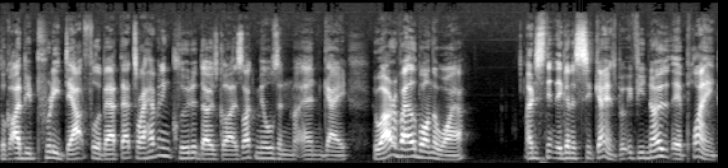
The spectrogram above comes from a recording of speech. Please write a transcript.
Look, I'd be pretty doubtful about that. So I haven't included those guys like Mills and, and Gay who are available on the wire. I just think they're going to sit games. But if you know that they're playing,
